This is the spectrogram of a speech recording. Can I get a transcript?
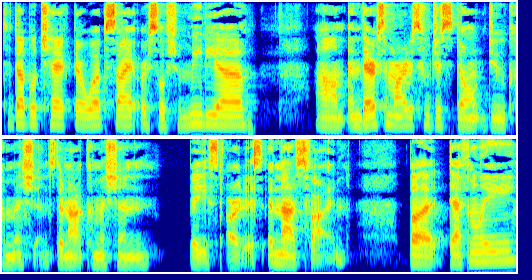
to double check their website or social media. Um, and there are some artists who just don't do commissions, they're not commission based artists, and that's fine. But definitely,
